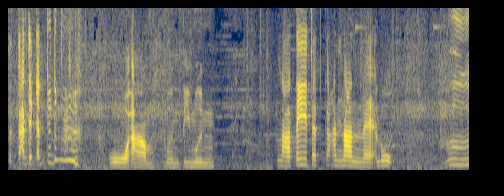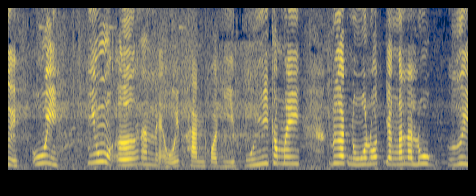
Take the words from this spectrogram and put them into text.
จัดการจัดการจัดการโอ้อามมึนตีมึน ลาเต้จัดการนั่นแหละลูกเอ้ยอุ้ยหิวเออ นั่นแหละโอ้ยพันพอดี อุ้ยทำไมเลือดหนูลดอย่างนั้นล่ะลูกเอ้ย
